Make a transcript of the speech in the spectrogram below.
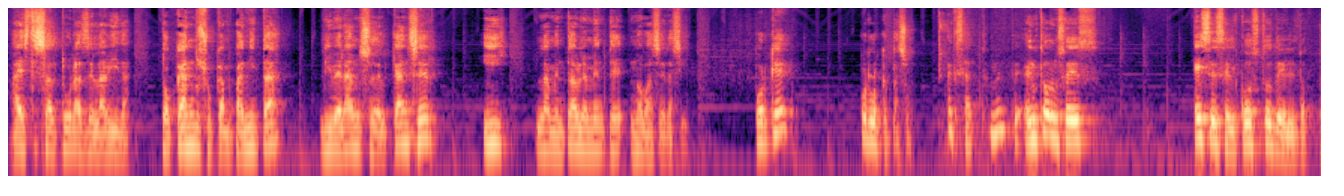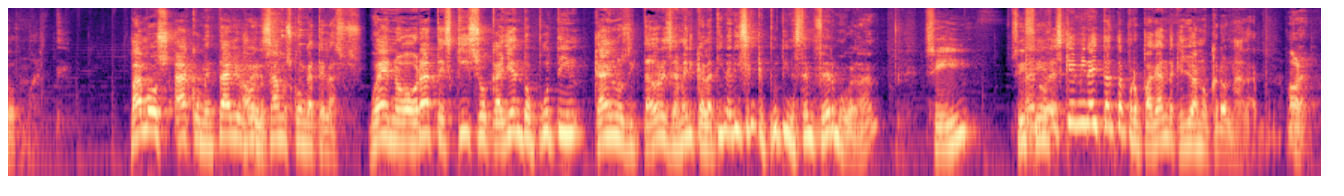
a estas alturas de la vida, tocando su campanita, liberándose del cáncer y lamentablemente no va a ser así. ¿Por qué? Por lo que pasó. Exactamente. Entonces, ese es el costo del doctor muerte. Vamos a comentarios, Vámonos. regresamos con gatelazos. Bueno, Orates quiso, cayendo Putin, caen los dictadores de América Latina. Dicen que Putin está enfermo, ¿verdad? Sí, sí, Bueno, sí. es que mira, hay tanta propaganda que yo ya no creo nada. Ahora,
